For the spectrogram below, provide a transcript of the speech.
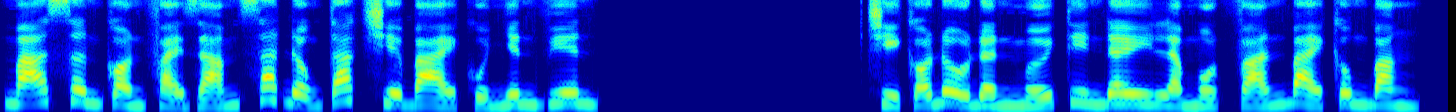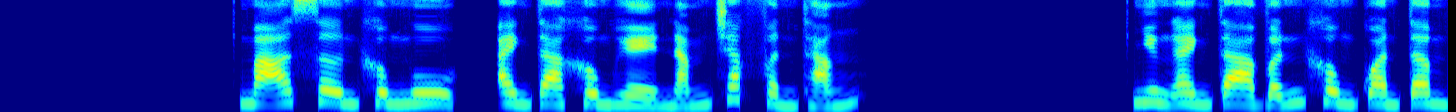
Mã Sơn còn phải giám sát động tác chia bài của nhân viên. Chỉ có đồ đần mới tin đây là một ván bài công bằng. Mã Sơn không ngu, anh ta không hề nắm chắc phần thắng. Nhưng anh ta vẫn không quan tâm,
